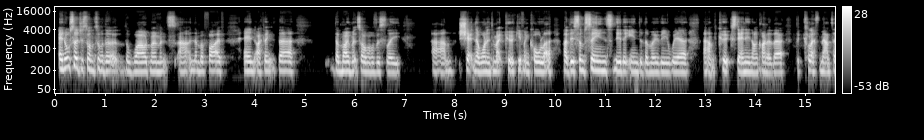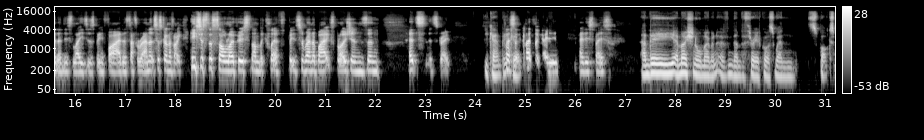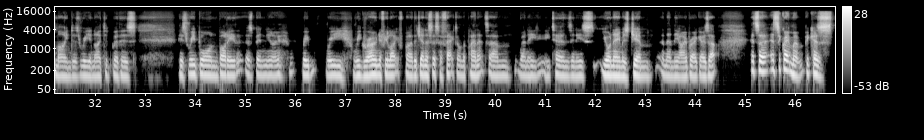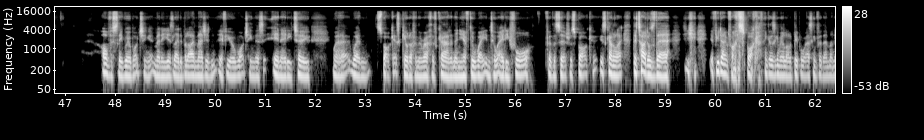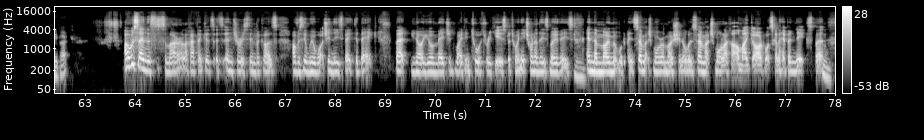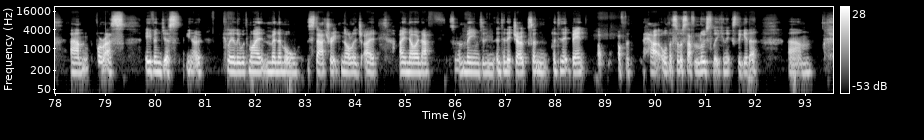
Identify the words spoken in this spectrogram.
and also just on some of the the wild moments uh, in number five, and I think the the moments of obviously um, Shatner wanting to make Kirk even cooler. Like there's some scenes near the end of the movie where um, Kirk's standing on kind of the the cliff mountain and there's lasers being fired and stuff around. It's just kind of like he's just the solo person on the cliff being surrounded by explosions and it's it's great. You can't beat Classic Kirk. classic 80s, 80s space. And the emotional moment of number three, of course, when Spock's mind is reunited with his his reborn body that has been, you know, re, re regrown, if you like, by the Genesis effect on the planet. Um, when he he turns and he's your name is Jim, and then the eyebrow goes up. It's a it's a great moment because obviously we're watching it many years later, but I imagine if you were watching this in '82, when when Spock gets killed off in the Wrath of Khan, and then you have to wait until '84 for the search for Spock. It's kind of like the title's there. If you don't find Spock, I think there's going to be a lot of people asking for their money back. I was saying this to Samara, like I think it's it's interesting because obviously we're watching these back to back, but you know, you imagine waiting two or three years between each one of these movies, Mm. and the moment would have been so much more emotional and so much more like, oh my god, what's going to happen next? But Mm. um, for us, even just you know, clearly with my minimal Star Trek knowledge, I I know enough sort of memes and internet jokes and internet bant of, of the how all the sort of stuff loosely connects together. Um,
